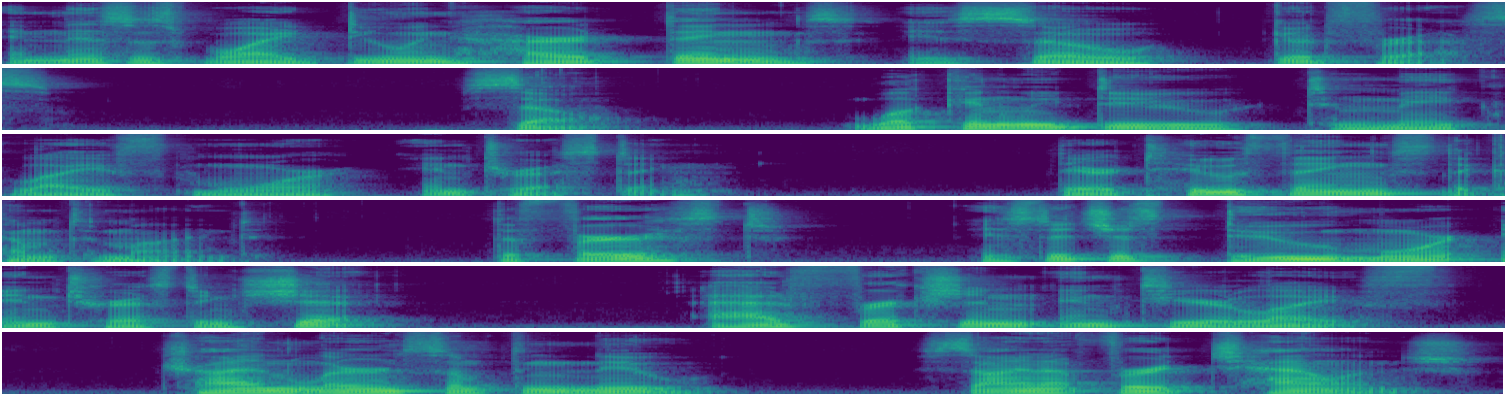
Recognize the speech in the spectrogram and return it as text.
And this is why doing hard things is so good for us. So, what can we do to make life more interesting? There are two things that come to mind. The first is to just do more interesting shit. Add friction into your life. Try and learn something new. Sign up for a challenge,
